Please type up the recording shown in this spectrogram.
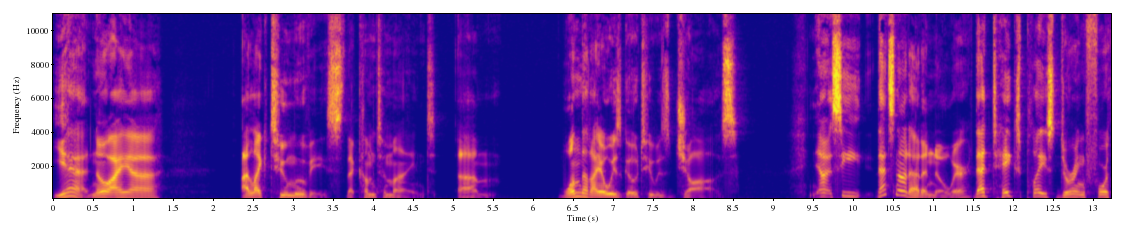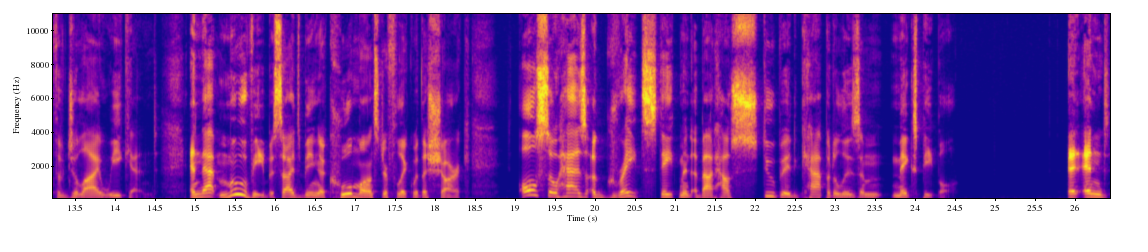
Yeah, no, I uh I like two movies that come to mind. Um one that I always go to is Jaws. Now, see, that's not out of nowhere. That takes place during 4th of July weekend. And that movie, besides being a cool monster flick with a shark, also has a great statement about how stupid capitalism makes people. And and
